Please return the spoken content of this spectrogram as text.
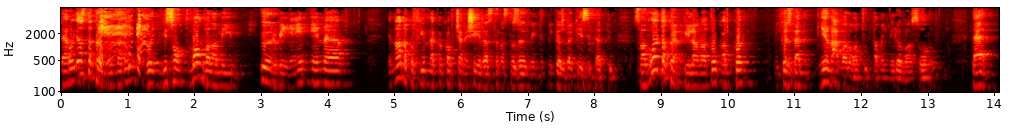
De hogy azt akarom mondani, hogy viszont van valami örvény. Én, én, én annak a filmnek a kapcsán is éreztem ezt az örvényt, miközben készítettük. Szóval voltak olyan pillanatok, amikor miközben nyilvánvalóan tudtam, hogy miről van szó. De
